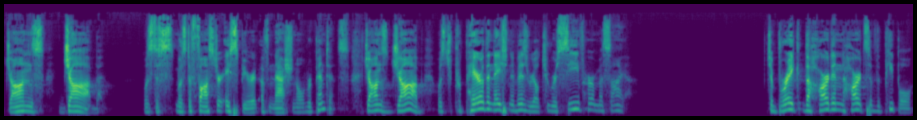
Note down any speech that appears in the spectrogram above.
John's job was to, was to foster a spirit of national repentance. John's job was to prepare the nation of Israel to receive her Messiah to break the hardened hearts of the people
